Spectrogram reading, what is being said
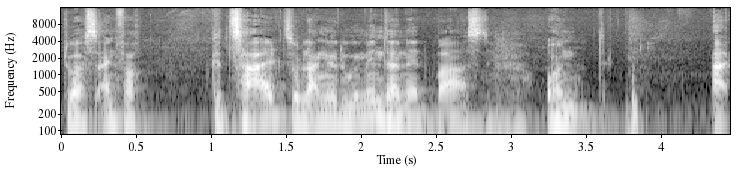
du hast einfach gezahlt, solange du im Internet warst. Und Ah,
